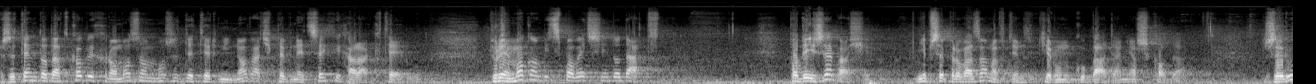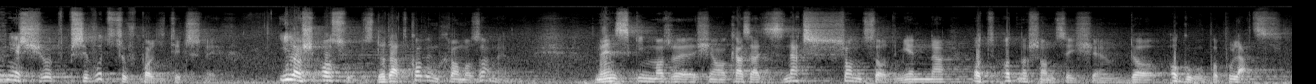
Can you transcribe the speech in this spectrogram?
że ten dodatkowy chromozom może determinować pewne cechy charakteru, które mogą być społecznie dodatnie. Podejrzewa się, nie przeprowadzono w tym kierunku badań, a szkoda, że również wśród przywódców politycznych ilość osób z dodatkowym chromozomem męskim może się okazać znacząco odmienna od odnoszącej się do ogółu populacji.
